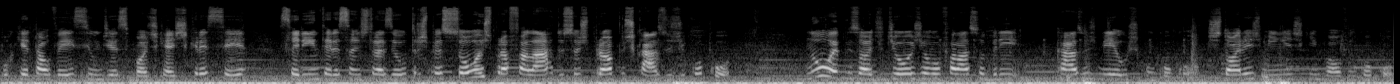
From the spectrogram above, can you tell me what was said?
porque talvez se um dia esse podcast crescer, seria interessante trazer outras pessoas para falar dos seus próprios casos de cocô. No episódio de hoje eu vou falar sobre casos meus com cocô, histórias minhas que envolvem cocô.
